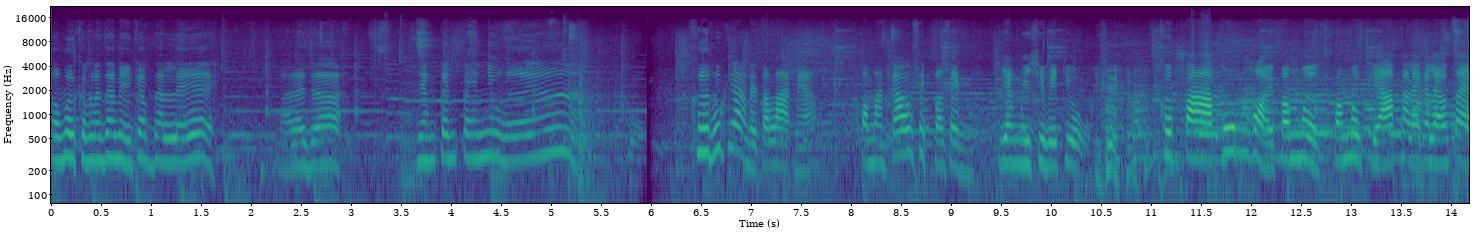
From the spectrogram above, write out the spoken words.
ปลาหมึกกำลังจะหนีกลับทะเลมาแล้วจ้ายังเป็นๆอยู่เลยอะคือทุกอย่างในตลาดเนี้ย ประมาณ 90%ยังมีชีวิตอยู่ คือปลากุ้งหอยปลาหมึกปลาหมึกยักษ์อะไรก็แล้ว แต่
